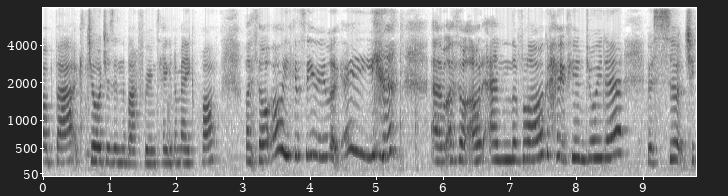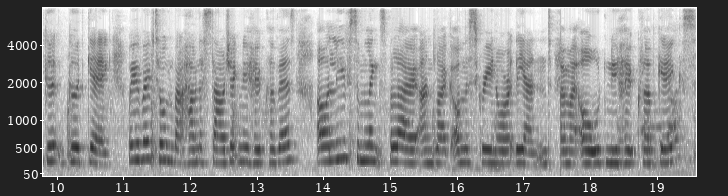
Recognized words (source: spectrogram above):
Are back. George is in the bathroom taking her makeup off. I thought, oh, you can see me, look, hey. um, I thought I would end the vlog. I hope you enjoyed it. It was such a good, good gig. We were both talking about how nostalgic New Hope Club is. I'll leave some links below and like on the screen or at the end of my old New Hope Club gigs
